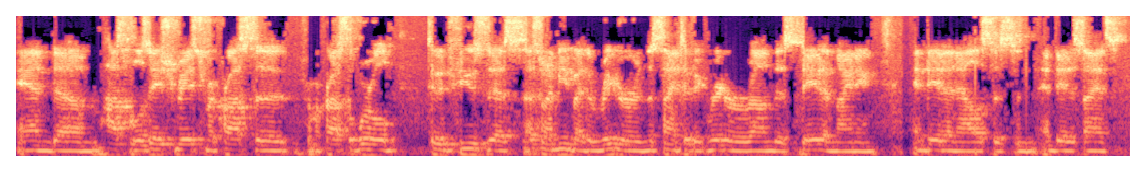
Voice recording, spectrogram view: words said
and um, hospitalization rates from across the from across the world to infuse this. That's what I mean by the rigor and the scientific rigor around this data mining and data analysis and, and data science.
